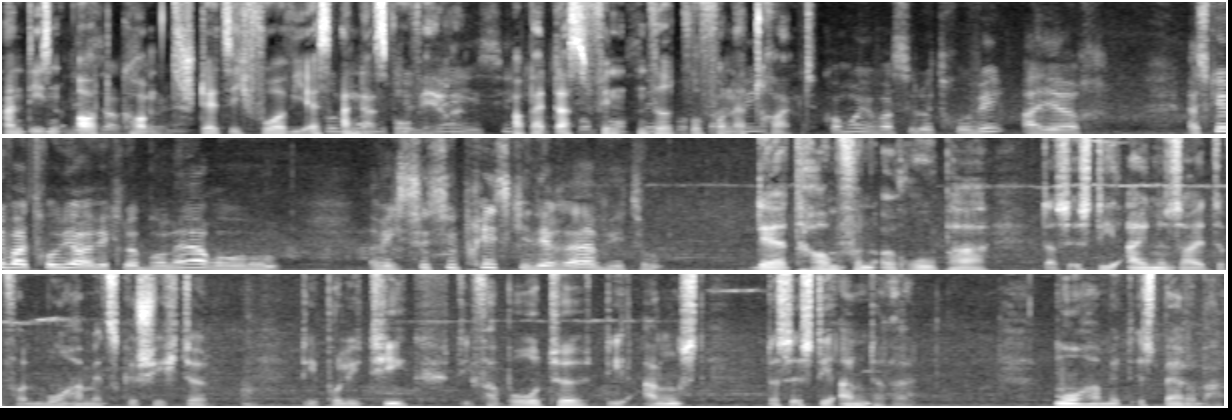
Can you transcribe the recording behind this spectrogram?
an diesen Ort kommt, stellt sich vor, wie es anderswo wäre. Ob er das finden wird, wovon er träumt. Der Traum von Europa, das ist die eine Seite von Mohammeds Geschichte. Die Politik, die Verbote, die Angst, das ist die andere. Mohammed ist Berber.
